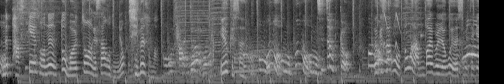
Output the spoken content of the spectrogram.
근데 밖에서는 또 멀쩡하게 싸거든요. 집에서만 어, 작죠? 이렇게 싸요. 어머, 어머, 어머, 진짜 웃겨. 이렇게 싸고 똥을 안 밟으려고 열심히 되게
